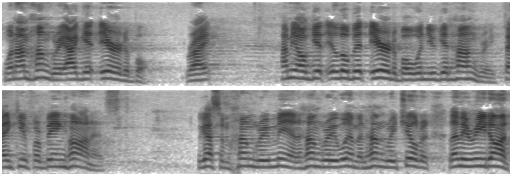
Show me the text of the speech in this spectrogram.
when I'm hungry, I get irritable, right? How many of y'all get a little bit irritable when you get hungry? Thank you for being honest. We got some hungry men, hungry women, hungry children. Let me read on.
